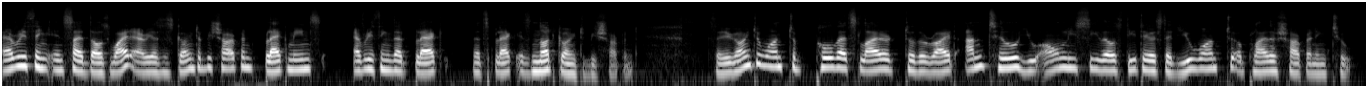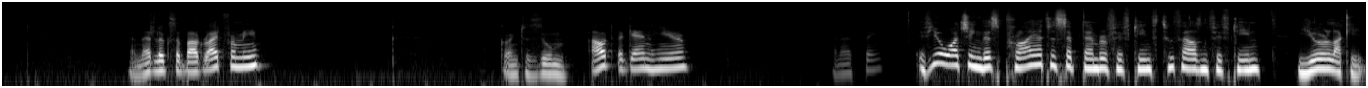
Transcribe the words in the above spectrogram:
everything inside those white areas is going to be sharpened. Black means everything that black that's black is not going to be sharpened. So you're going to want to pull that slider to the right until you only see those details that you want to apply the sharpening to. And that looks about right for me. Going to zoom out again here. And I think if you're watching this prior to September 15th, 2015, you're lucky.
